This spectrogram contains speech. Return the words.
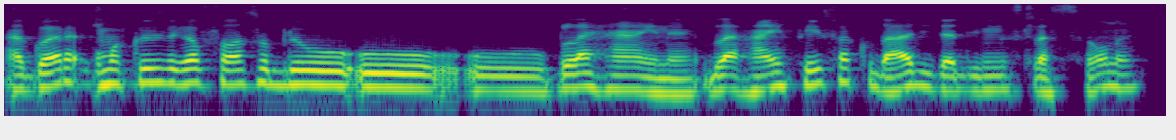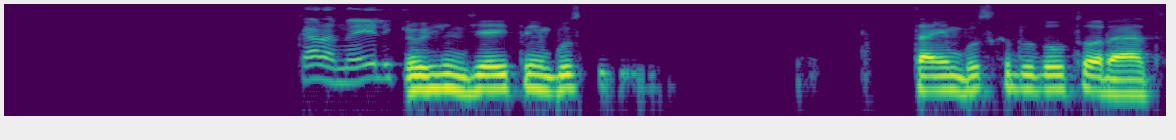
Agora, uma coisa legal falar sobre o, o, o Blairheim, né? Blairheim fez faculdade de administração, né? Cara, não é ele que. Hoje em dia ele tá em busca, tá em busca do doutorado.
